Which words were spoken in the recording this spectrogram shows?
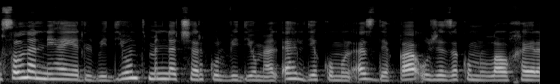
وصلنا لنهاية الفيديو. نتمنى تشاركوا الفيديو مع الأهل ديالكم والأصدقاء وجزاكم الله خيرا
